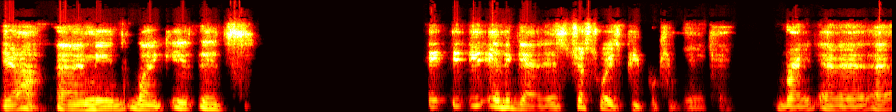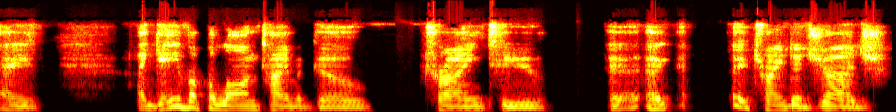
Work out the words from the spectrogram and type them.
Yeah, I mean, like it, it's, it, it, and again, it's just ways people communicate, right? And I, I, I gave up a long time ago trying to, uh, uh, uh, trying to judge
